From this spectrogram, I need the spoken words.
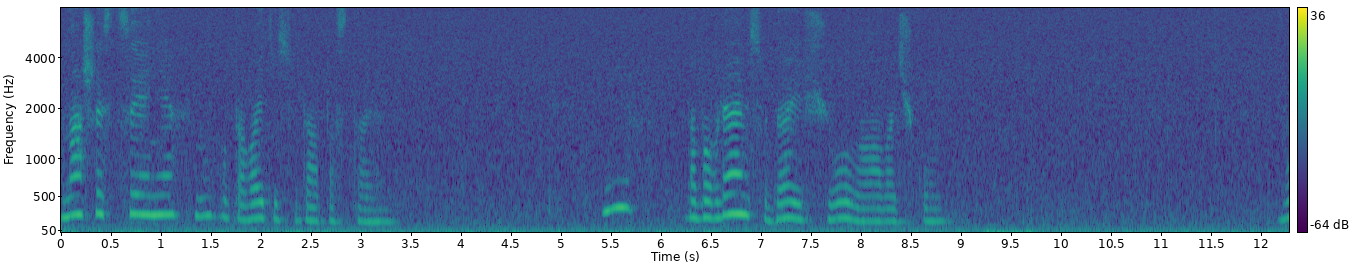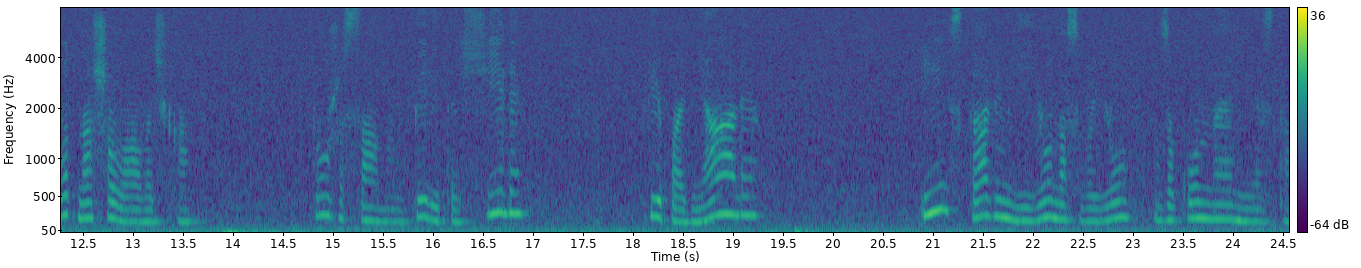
в нашей сцене. Ну вот давайте сюда поставим. И добавляем сюда еще лавочку. Вот наша лавочка. То же самое. Перетащили, приподняли и ставим ее на свое законное место.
